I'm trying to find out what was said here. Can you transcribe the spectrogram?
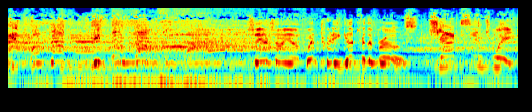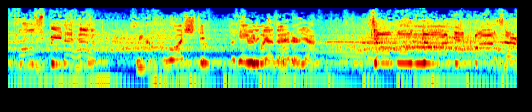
he's pumped up. He's pumped up. San Antonio went pretty good for the bros. Jackson Twait, full speed ahead. We crushed it. The Can't two get much better. Yeah. Double noggin buzzer.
